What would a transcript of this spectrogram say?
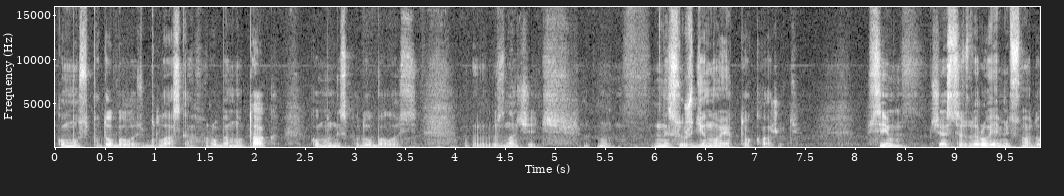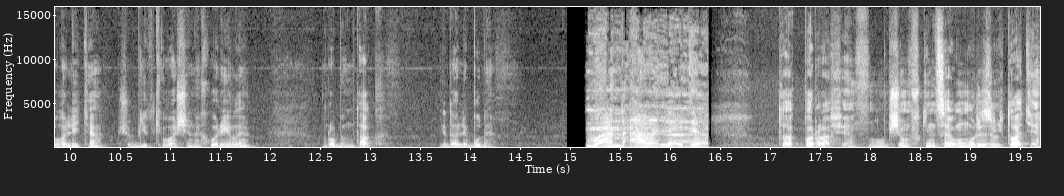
кому сподобалось, будь ласка, робимо так. Кому не сподобалось, е, значить, ну, не суждено, як то кажуть. Всім щастя, здоров'я, міцного довголіття, щоб дітки ваші не хворіли. Робимо так і далі буде. One hour later. Так, парафія. Ну, в общем, в кінцевому результаті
